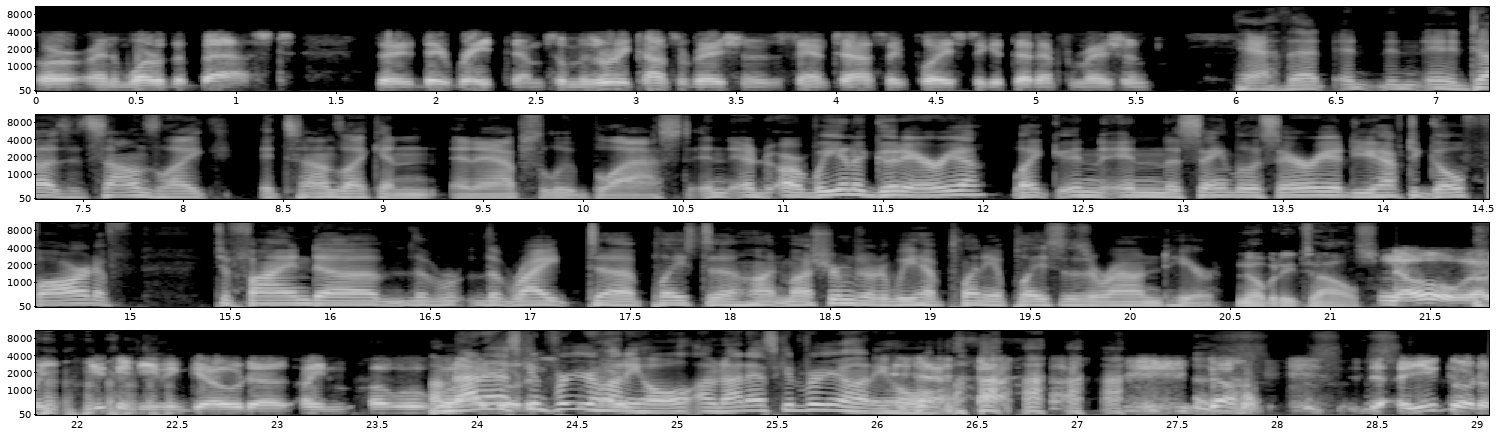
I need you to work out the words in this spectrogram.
are and what are the best they they rate them. So Missouri Conservation is a fantastic place to get that information. Yeah, that and, it does. It sounds like it sounds like an, an absolute blast. And, and are we in a good area? Like in, in the St. Louis area, do you have to go far to f- to find uh, the the right uh, place to hunt mushrooms, or do we have plenty of places around here? Nobody tells. No, I mean you can even go to. I mean, uh, well, I'm not I asking to- for your honey hole. I'm not asking for your honey hole. no, you go to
